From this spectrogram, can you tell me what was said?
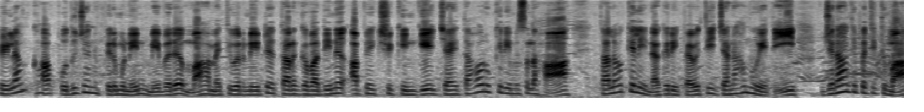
ශ්‍රී ලංකා පොදුජන පෙරමුණෙන් මෙවර මහ මැතිවරණයට තරඟ වදින අපේක්ෂකින්ගේ ජය තහවුරු කිරීම සඳහා තලවකැලි නගරී පැවති ජනහමුවේදී ජනාධිපතිතුමා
